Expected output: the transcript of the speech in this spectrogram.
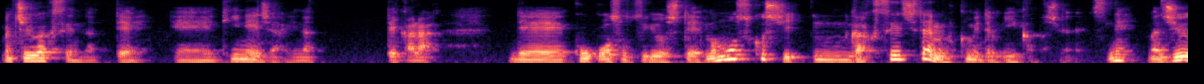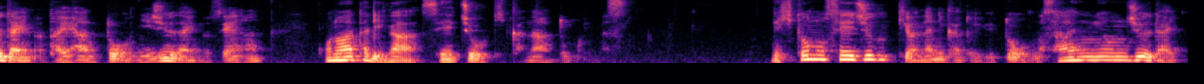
まあ、中学生になって、えー、ティーネイジャーになってから、で、高校卒業して、まあ、もう少し、うん、学生時代も含めてもいいかもしれないですね。まあ、10代の大半と20代の前半。このあたりが成長期かなと思います。で、人の成熟期は何かというと、まあ、3、40代。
